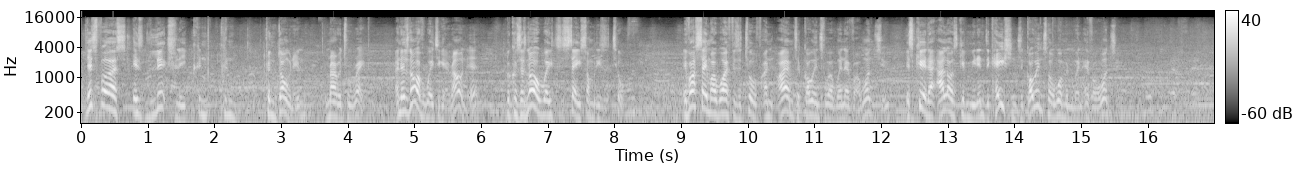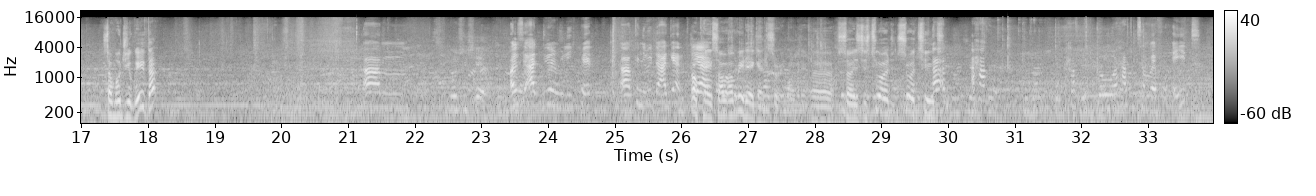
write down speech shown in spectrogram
This verse is literally con, con, condoning marital rape, and there's no other way to get around it, because there's no other way to say somebody's a tilth. If I say my wife is a tilth and I am to go into her whenever I want to, it's clear that Allah has given me an indication to go into a woman whenever I want to. So would you agree with that? Honestly, I didn't really pay. Uh, can you read that again? Okay, Yeah. so I'll read it again. Sorry, one minute. Uh, so it's just Surah, Surah 2. Um, I have, I have to go. I have to be somewhere for eight.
